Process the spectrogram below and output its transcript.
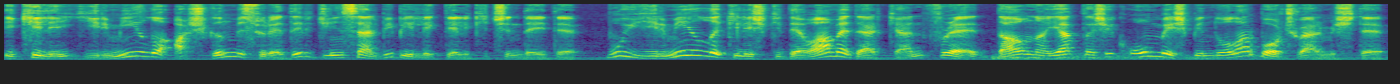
İkili 20 yılı aşkın bir süredir cinsel bir birliktelik içindeydi. Bu 20 yıllık ilişki devam ederken Fred, Dawn'a yaklaşık 15 bin dolar borç vermişti.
